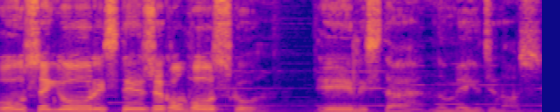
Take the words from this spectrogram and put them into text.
O Senhor esteja convosco, Ele está no meio de nós.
